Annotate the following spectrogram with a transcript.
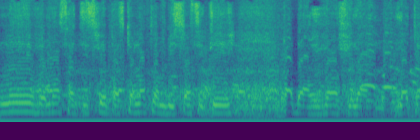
On est vraiment satisfait parce que notre ambition c'était pas d'arriver en finale. Notre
